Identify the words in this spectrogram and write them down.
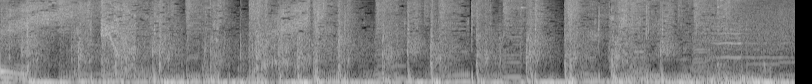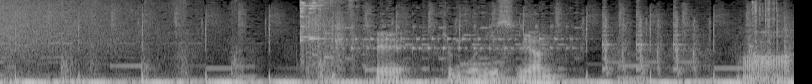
Nice. Okay, zum Unis lernen. Ah.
